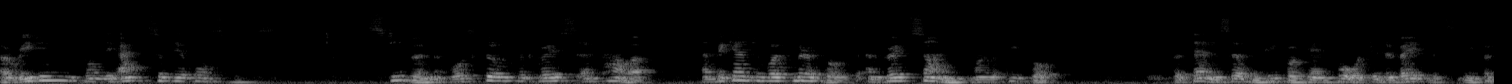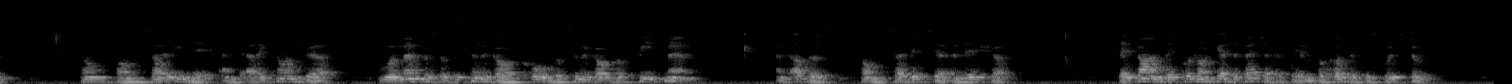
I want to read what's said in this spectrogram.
A reading from the Acts of the Apostles. Stephen was filled with grace and power and began to work miracles and great signs among the people. But then certain people came forward to debate with Stephen, some from Cyrene and Alexandria, who were members of the synagogue called the Synagogue of Freedmen, and others from Cilicia and Asia. They found they could not get the better of him because of his wisdom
